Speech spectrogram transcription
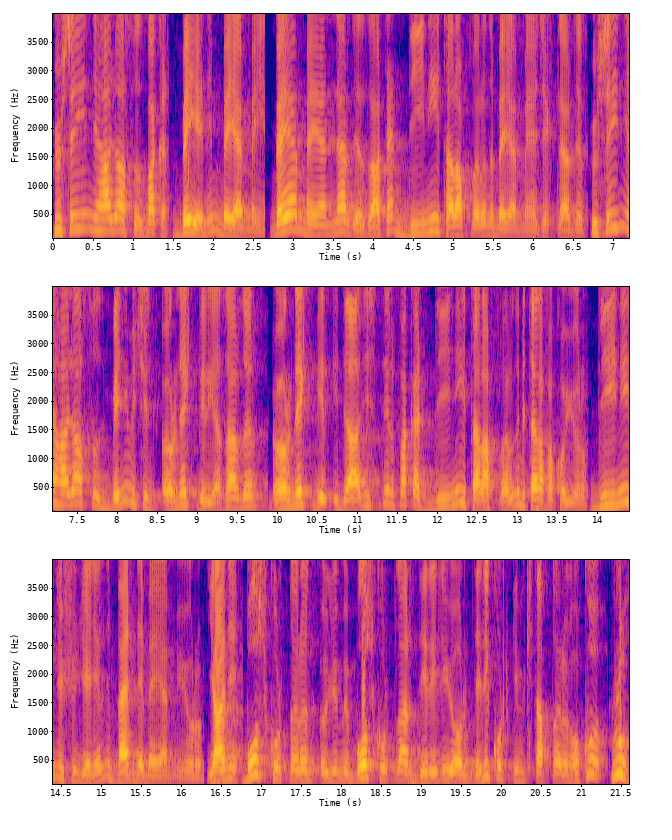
Hüseyin Nihal Asız bakın beğenin beğenmeyin. Beğenmeyenler de zaten dini taraflarını beğenmeyeceklerdir. Hüseyin Nihal Asız benim için örnek bir yazardır. Örnek bir idealisttir fakat dini taraflarını bir tarafa koyuyorum. Dini düşüncelerini ben de beğenmiyorum. Yani Bozkurtların ölümü, Bozkurtlar diriliyor, Deli Kurt gibi kitaplarını oku. Ruh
